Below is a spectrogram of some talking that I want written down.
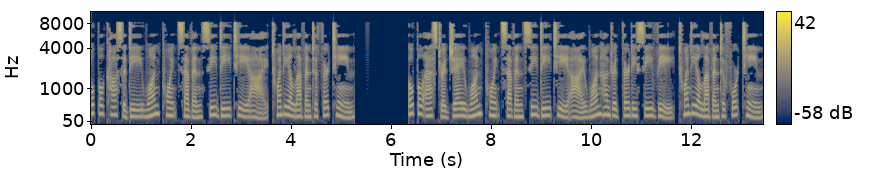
Opel Corsa D 1.7 CDTI 2011 to 13 Opel Astra J 1.7 CDTI 130 CV 2011 to 14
